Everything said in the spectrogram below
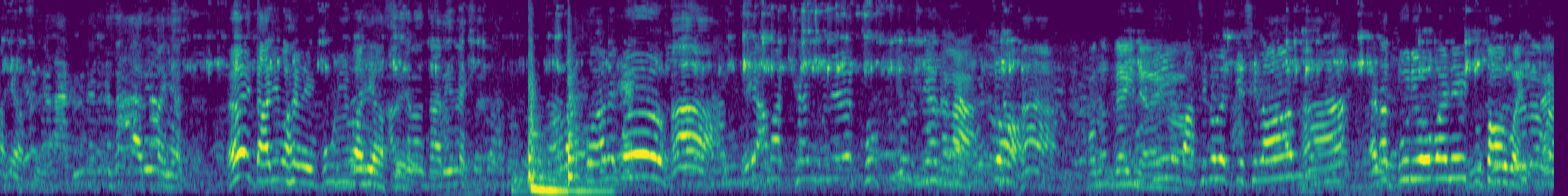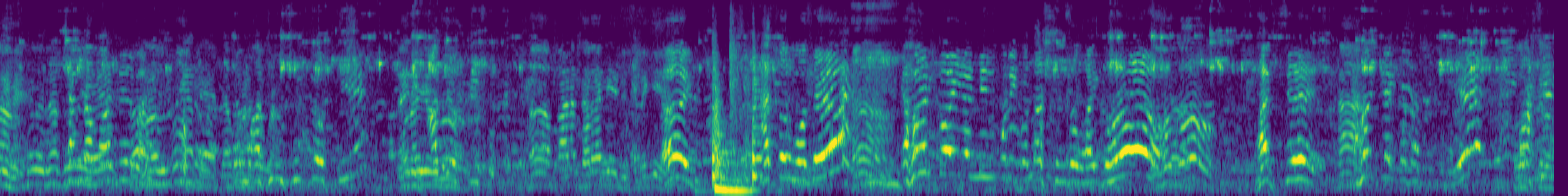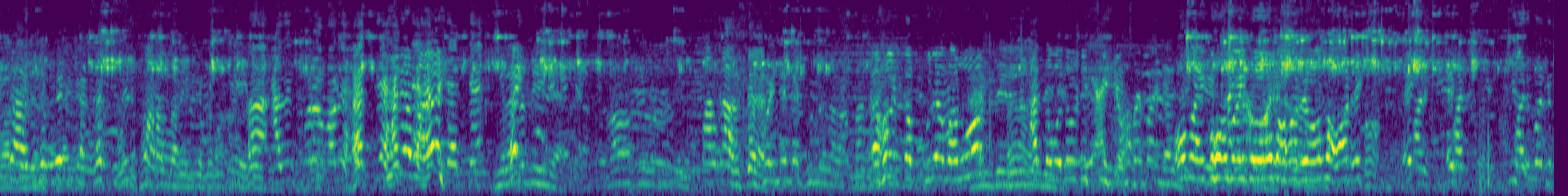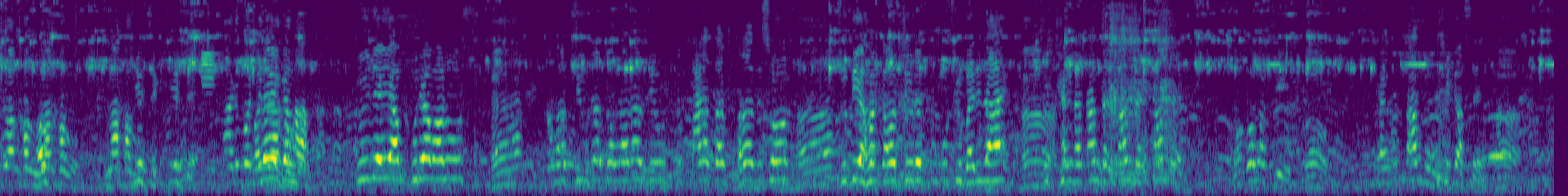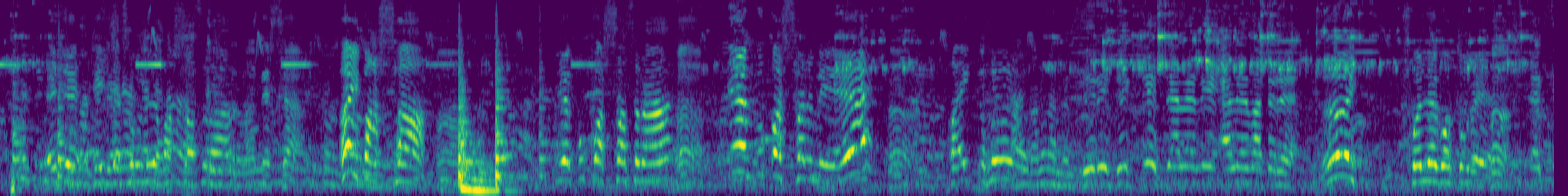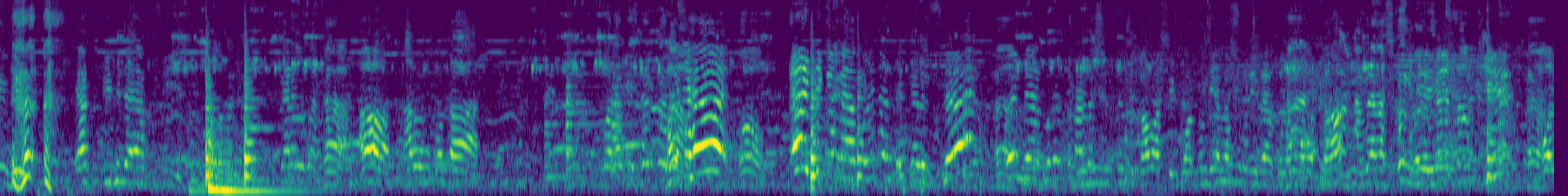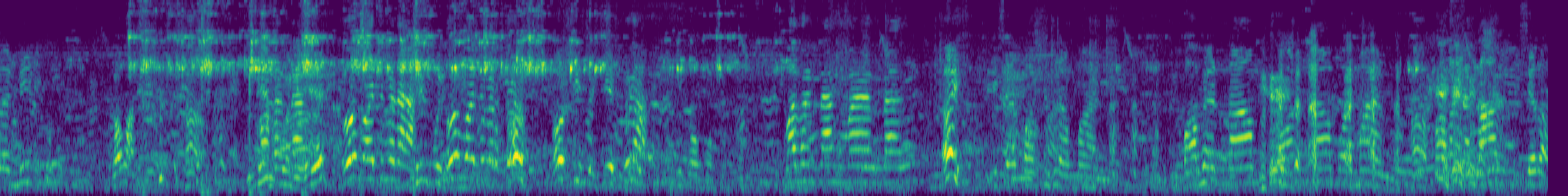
বাহি আছে দাড়ি ভাই আছে। এই দাড়ি বাহি নেই বুড়ি বাহি আছে। দাড়ি কোয়ারে গো হ্যাঁ। এই আমার ঠ্যাংগুলো খুব সুন্দর দিয়ে দিলা বুঝছ? হ্যাঁ গেছিলাম। একটা দূরেও পাই নেই দুটাও ঠান্ডা সূত্র? হ্যাঁ। দিয়ে দিছে নাকি? মধ্যে এখন কই নীলপুরি কথা শুনব ভাই গো। ভাবছে হ্যাঁ। এখন কই কথা শুনিয়ে পাশের কাজ হয়ে কুড়ির পাড়া মারে হ্যাঁ আজ পুরো মানে হাঁটতে কুড়ে হাঁটতে এখন তো পুরে মানুষ আর তোমাদের ও মাই ও মাই বাবা রে ও বাবা রে পাড়ি পাড়ি বলে গেল তুই যে আম পুরে মানুষ আমার পাড়া তার ধরা দিছ। যদি এখন কাউ জিউটা তুই মুখে বাড়ি যায় তুই ঠ্যাংটা টান দে টান দে টান দে। টান ঠিক আছে। এই যে এই দেশের মধ্যে বাদশা আছে না এই বাদশা খুব বাদশা আছে না হ্যাঁ এ খুব বাদশার মেয়ে ভাই কহে তেরে দেখতে চালালে আলে মাতরে এই শৈলে গত রে হ্যাঁ এক্সিভ এক বিভিন্ন এক সিট কেরাল কথা হ্যাঁ কারণ কথা ভাই ও এইদিকে মেয়ে বলে দেন দেখে রেখেছে ওই মেয়ে বলে তো রাজা শুনতেছে গাওয়াসি কত দিয়ে না শুনি মেয়ে বলে কথা আমরা না শুনবি মেয়ের নাম কি বলে নীল গাওয়াসি ও বাজবে না ও বাজবে না ও কি কি কি শোনা কি গপ বাবার নাং মান নাং এই কিসের বাপের নাম মান বাপের নাম বাবার নাম বাবার নাম কিসের?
